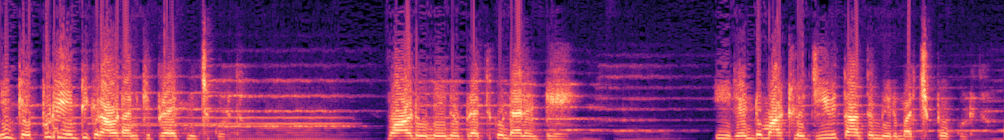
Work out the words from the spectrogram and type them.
ఇంకెప్పుడు ఇంటికి రావడానికి ప్రయత్నించకూడదు. వాడు నేను బ్రతికుండాలంటే ఈ రెండు మాటలు జీవితాంతం మీరు మర్చిపోకూడదు.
